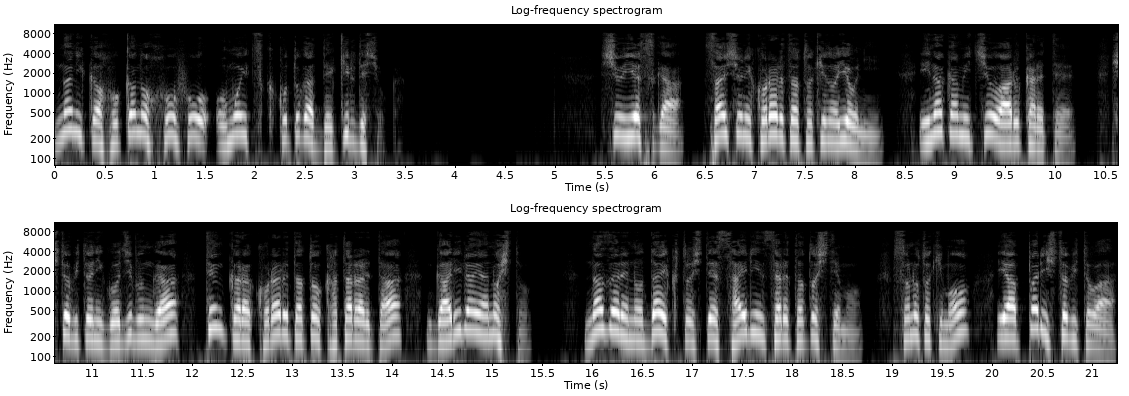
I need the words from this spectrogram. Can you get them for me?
何か他の方法を思いつくことができるでしょうか主イエスが最初に来られた時のように田舎道を歩かれて人々にご自分が天から来られたと語られたガリラヤの人、ナザレの大工として再臨されたとしても、その時も、やっぱり人々は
